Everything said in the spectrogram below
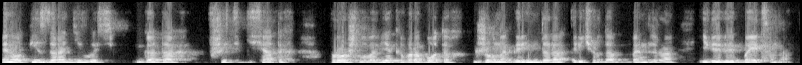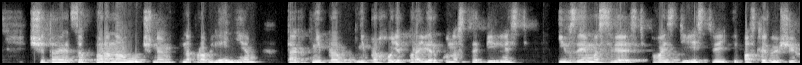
НЛП зародилась в годах в 60-х прошлого века в работах Джона Гриндера, Ричарда Бендлера и Грегори Бейтсона. Считается паранаучным направлением, так как не, про, не проходит проверку на стабильность и взаимосвязь воздействий и последующих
